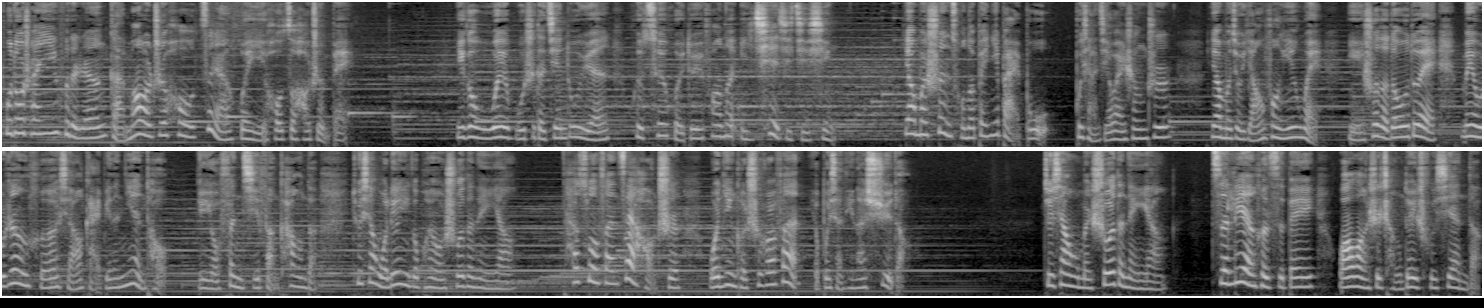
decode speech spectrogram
不多穿衣服的人感冒了之后自然会以后做好准备。一个无微不至的监督员会摧毁对方的一切积极性，要么顺从的被你摆布，不想节外生枝；要么就阳奉阴违，你说的都对，没有任何想要改变的念头，也有奋起反抗的。就像我另一个朋友说的那样。他做饭再好吃，我宁可吃盒饭，也不想听他絮叨。就像我们说的那样，自恋和自卑往往是成对出现的，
